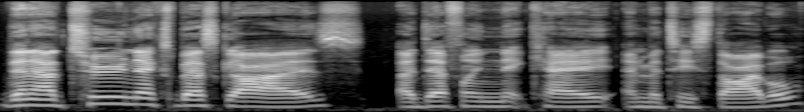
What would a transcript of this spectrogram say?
Then our two next best guys are definitely Nick Kay and Matisse Thybulle.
